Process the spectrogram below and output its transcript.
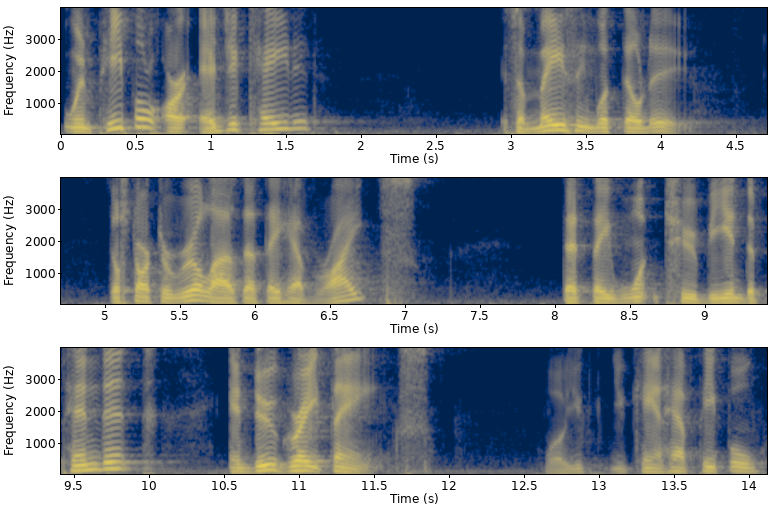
when people are educated, it's amazing what they'll do. They'll start to realize that they have rights, that they want to be independent and do great things. Well, you, you can't have people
